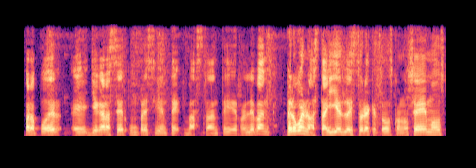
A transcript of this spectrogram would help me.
para poder eh, llegar a ser un presidente bastante relevante. Pero bueno, hasta ahí es la historia que todos conocemos,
